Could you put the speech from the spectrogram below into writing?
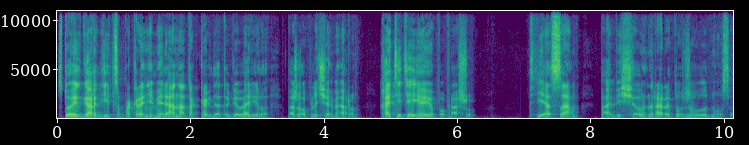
стоит гордиться, по крайней мере, она так когда-то говорила», — пожал плечами Арон. Хотите, я ее попрошу? — Я сам, — пообещал Энрар и тут же улыбнулся.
